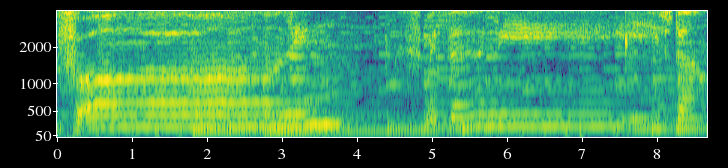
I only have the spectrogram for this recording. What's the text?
Falling with the leaves down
